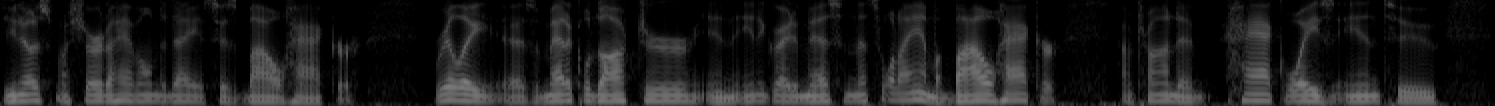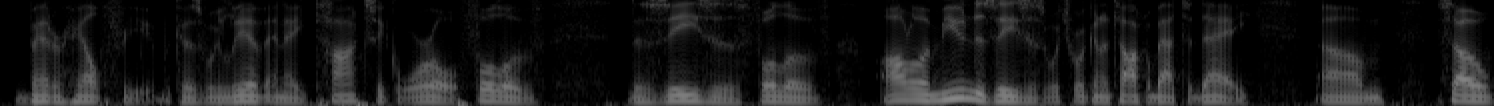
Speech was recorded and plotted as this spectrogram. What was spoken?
Do you notice my shirt I have on today? It says biohacker. Really, as a medical doctor in integrated medicine, that's what I am a biohacker. I'm trying to hack ways into better health for you because we live in a toxic world full of diseases, full of autoimmune diseases, which we're going to talk about today. Um, so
